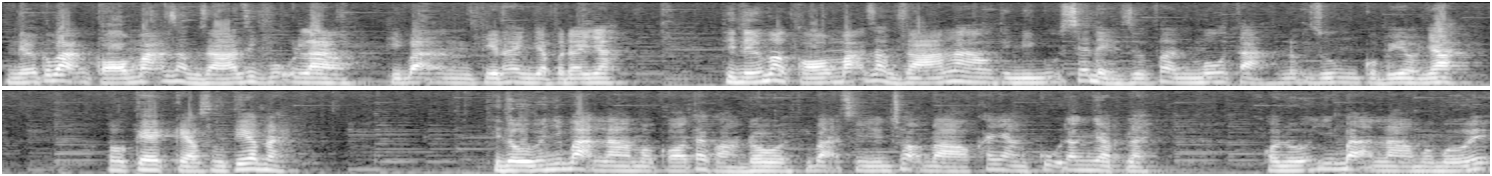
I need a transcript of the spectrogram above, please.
Nếu các bạn có mã giảm giá dịch vụ nào thì bạn tiến hành nhập vào đây nha. Thì nếu mà có mã giảm giá nào thì mình cũng sẽ để dưới phần mô tả nội dung của video nha. Ok, kéo xuống tiếp này. Thì đối với những bạn nào mà có tài khoản rồi thì bạn sẽ nhấn chọn vào khách hàng cũ đăng nhập này còn đối với những bạn nào mà mới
